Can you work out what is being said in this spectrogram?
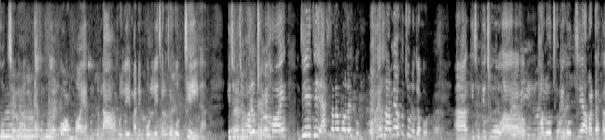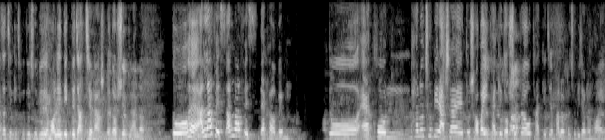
হচ্ছে না। এখন খুব কম হয়। এখন তো না হলে মানে বললেই চলে যে হচ্ছেই না। কিছু কিছু ভালো ছবি হয়। জি জি আসসালামু আলাইকুম। আমি এখন চলে যাব। কিছু কিছু ভালো ছবি হচ্ছে আবার দেখা যাচ্ছে কিছু কিছু ছবি হলে দেখতে যাচ্ছে না আসলে দর্শকরা। তো হ্যাঁ আল্লাহ হাফেজ আল্লাহ হাফেজ দেখা হবে তো এখন ভালো ছবির আশায় তো সবাই থাকে দর্শকরাও থাকে যে ভালো একটা ছবি যেন হয়।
